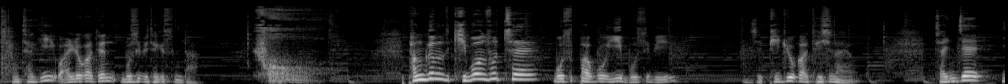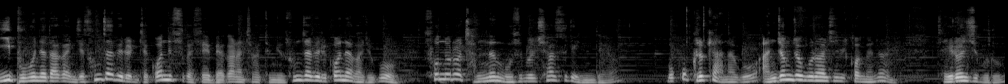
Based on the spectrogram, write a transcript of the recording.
장착이 완료가 된 모습이 되겠습니다. 휴. 방금 기본 소체 모습하고 이 모습이 이제 비교가 되시나요? 자, 이제 이 부분에다가 이제 손잡이를 이제 꺼낼 수가 있어요. mega launcher 같은 경우 손잡이를 꺼내 가지고 손으로 잡는 모습을 취할 수도 있는데요. 뭐 꼭 그렇게 안 하고 안정적으로 하실 거면은 자, 이런 식으로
